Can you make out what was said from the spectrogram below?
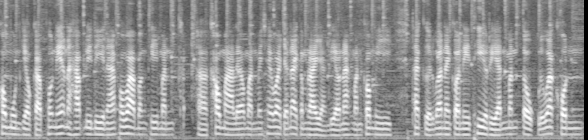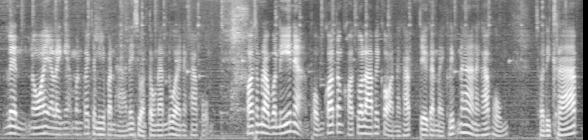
ข้อมูลเกี่ยวกับพวกนี้นะครับดีๆนะ เพราะว่าบางทีมันเข้ามาแล้วมันไม่ใช่ว่าจะได้กำไรอย่างเดียวนะ มันก็มีถ้าเกิดว่าในกรณีที่เหรียญมันตก หรือว่าคนเล่นน้อยอะไรเงี้ยมันก็จะมีปัญหาในส่วนตรงนั้นด้วยนะครับผมเพราะสำหรับวันนี้เนี่ยผมก็ต้องขอตัวลาไปก่อนนะครับ เจอกันใหม่คลิปหน้านะครับผม สวัสดีครับ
